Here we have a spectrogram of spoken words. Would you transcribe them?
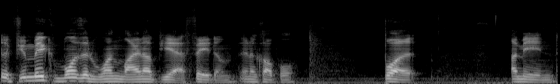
If you make more than one lineup, yeah, fade him in a couple. But, I mean,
